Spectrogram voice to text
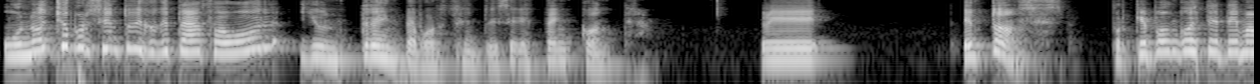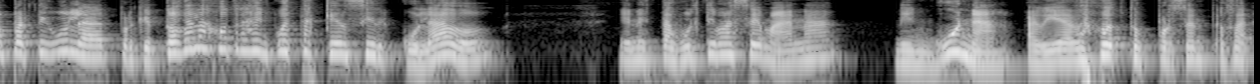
un 8% dijo que estaba a favor y un 30% dice que está en contra. Eh, entonces, ¿por qué pongo este tema en particular? Porque todas las otras encuestas que han circulado en estas últimas semanas ninguna había dado estos porcentajes, o sea,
